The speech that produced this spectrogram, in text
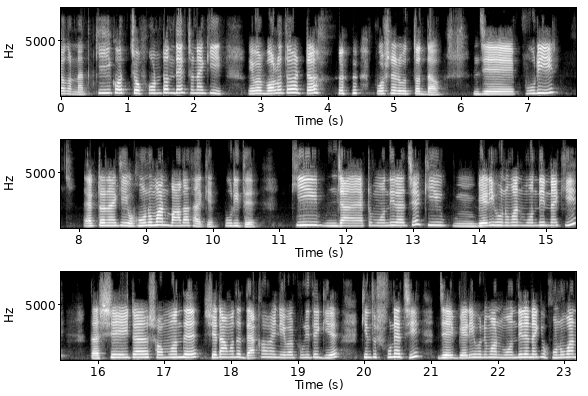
জগন্নাথ, কি করছ? ফোন টোন দেখছ নাকি? এবার বলো তো একটা প্রশ্নের উত্তর দাও। যে পুরীর একটা নাকি হনুমান বাঁধা থাকে পুরীতে। কি একটা মন্দির আছে, কি বেড়ি হনুমান মন্দির নাকি? তা সেইটা সম্বন্ধে সেটা আমাদের দেখা হয়নি এবার পুরীতে গিয়ে। কিন্তু শুনেছি যে এই বেড়ি হনুমান মন্দিরে নাকি হনুমান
